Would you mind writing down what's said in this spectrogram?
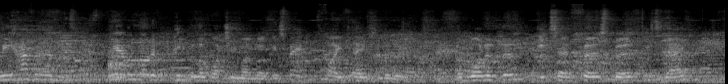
we have um, we have a lot of people that are watching my mug. It's about five days thousand a week, and one of them it's her first birthday today.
